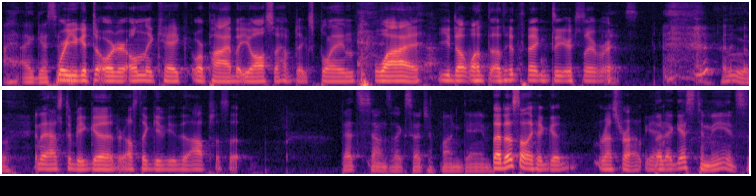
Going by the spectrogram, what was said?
I, I guess Where you get to order only cake or pie, but you also have to explain why you don't want the other thing to your server, Ooh, and it has to be good, or else they give you the opposite. that sounds like such a fun game. That does sound like a good restaurant game. But I guess to me, it's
